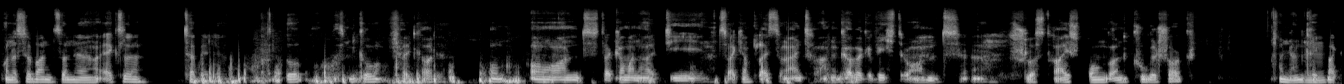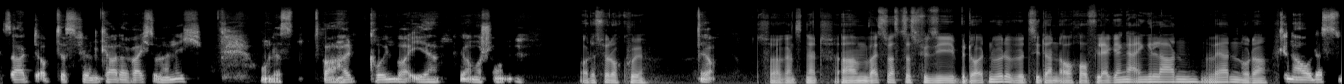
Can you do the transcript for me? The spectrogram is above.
Bundesverband so eine Excel-Tabelle. Oh, das Mikro fällt gerade um. Und da kann man halt die Zweikampfleistung eintragen, Körpergewicht und äh, Schluss-Dreisprung und Kugelschock. Und dann kriegt Mhm. man gesagt, ob das für einen Kader reicht oder nicht. Und das war halt grün war eher, ja, mal schauen. Oh, das wäre doch cool. Das war ganz nett. Ähm, weißt du, was das für sie bedeuten würde? Wird sie dann auch auf Lehrgänge eingeladen werden oder? Genau, das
